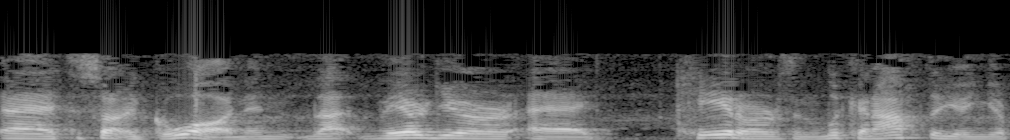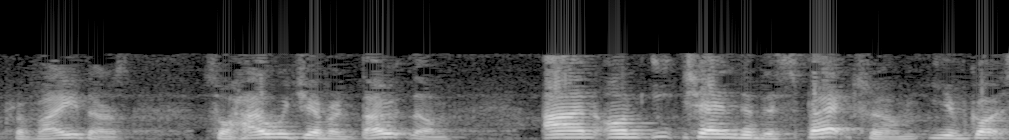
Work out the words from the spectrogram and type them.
uh, to sort of go on, and that they're your uh, carers and looking after you and your providers. So how would you ever doubt them? And on each end of the spectrum, you've got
